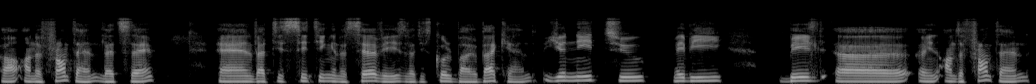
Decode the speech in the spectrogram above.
uh, on a front end, let's say, and that is sitting in a service that is called by a backend, you need to maybe build uh, in, on the front end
